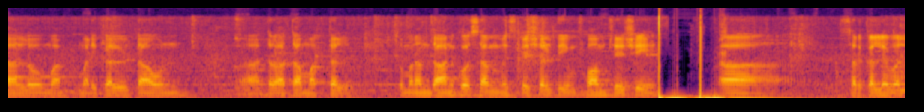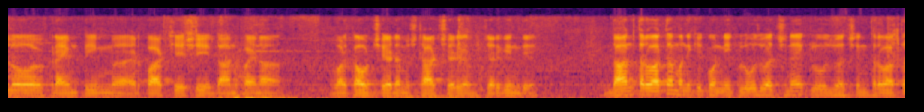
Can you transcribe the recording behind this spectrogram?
దానిలో మ మరికల్ టౌన్ తర్వాత మక్తల్. సో మనం దానికోసం స్పెషల్ టీం ఫామ్ చేసి సర్కిల్ లెవెల్లో క్రైమ్ టీం ఏర్పాటు చేసి దానిపైన వర్కౌట్ చేయడం స్టార్ట్ చేయడం జరిగింది. దాని తర్వాత మనకి కొన్ని క్లూజ్ వచ్చినాయి. క్లూజ్ వచ్చిన తర్వాత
